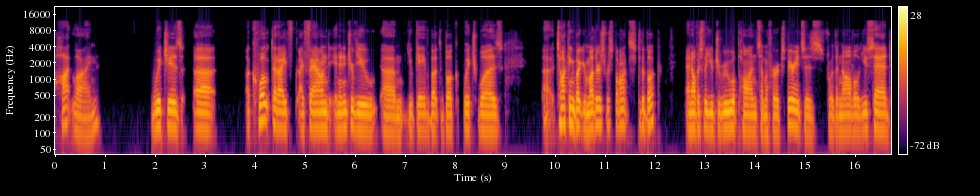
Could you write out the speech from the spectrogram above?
Hotline, which is uh, a quote that I I found in an interview um, you gave about the book, which was uh, talking about your mother's response to the book, and obviously you drew upon some of her experiences for the novel. You said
